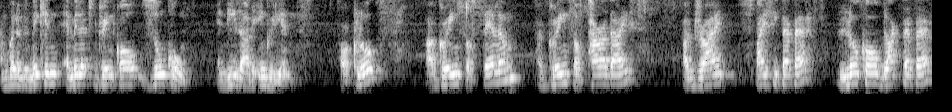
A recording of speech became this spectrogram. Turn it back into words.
I'm going to be making a millet drink called zonko, and these are the ingredients our cloves, our grains of Selim, our grains of paradise, our dried spicy pepper, local black pepper,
